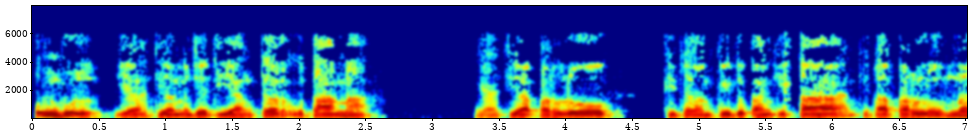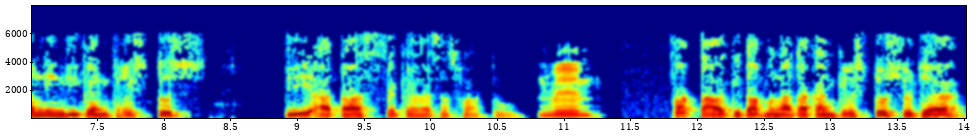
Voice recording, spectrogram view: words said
unggul, ya, dia menjadi yang terutama. Ya, dia perlu di dalam kehidupan kita, kita perlu meninggikan Kristus di atas segala sesuatu. Amin. Fakta Alkitab mengatakan Kristus sudah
